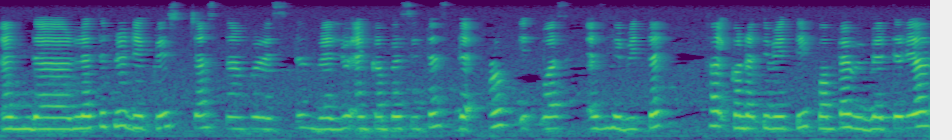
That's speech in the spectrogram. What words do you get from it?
and the relatively decreased charge transfer resistance value and capacitance that prove it was exhibited high conductivity compared with bacterial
